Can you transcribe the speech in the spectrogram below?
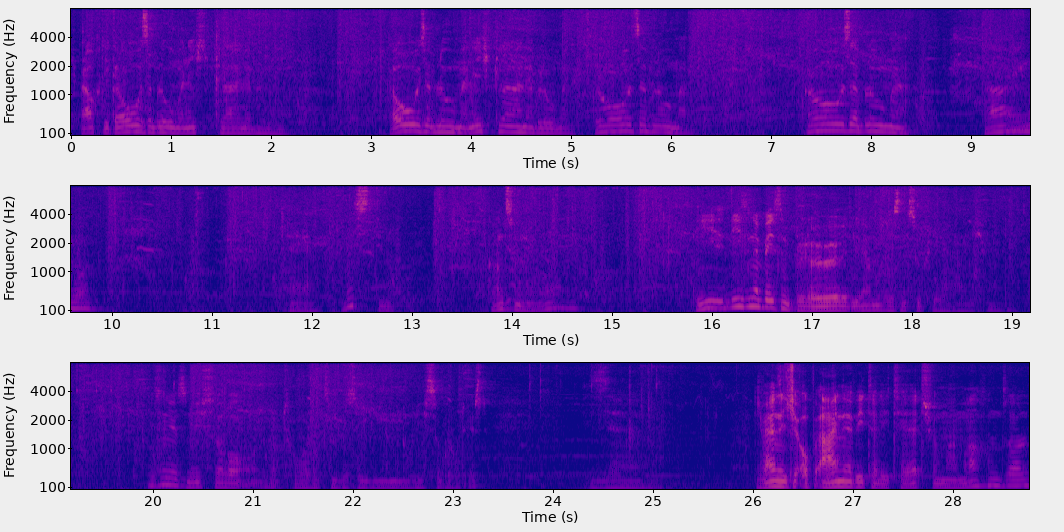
Ich brauche die große Blume, nicht die kleine Blume. Große Blume, nicht kleine Blume. Große Blume. Große Blume. Da irgendwo. Ja, wo ist die? Ganz Norden. Die, sind ein bisschen blöd, die haben ein bisschen zu viel. Die sind jetzt nicht so toll zum Besiegen, wenn man noch nicht so gut ist. So. Ich weiß nicht, ob eine Vitalität schon mal machen soll.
